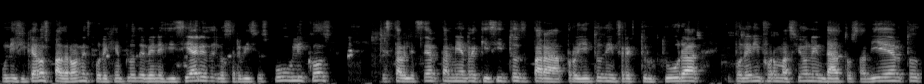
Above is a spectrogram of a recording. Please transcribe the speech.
unificar los padrones, por ejemplo, de beneficiarios de los servicios públicos, establecer también requisitos para proyectos de infraestructura poner información en datos abiertos.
